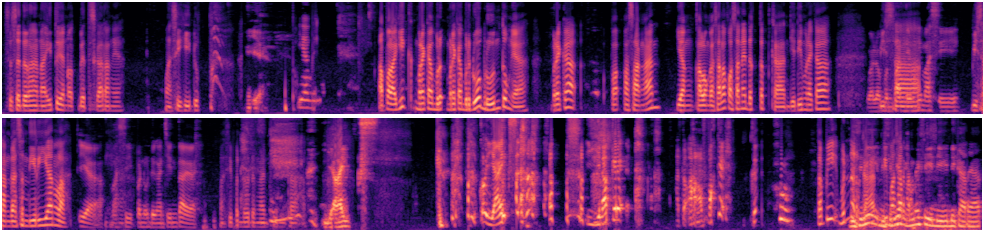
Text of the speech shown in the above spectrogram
Sesederhana itu ya not bad sekarang ya. Masih hidup. Iya. Iya. Apalagi mereka ber- mereka berdua beruntung ya. Mereka pa- pasangan yang kalau nggak salah kosannya deket kan. Jadi mereka Walaupun Bisa. pandemi masih bisa nggak sendirian lah. iya, masih penuh dengan cinta ya. Masih penuh dengan cinta. Yikes. Kok yikes? iya kek? Atau apa kek? Tapi Di bener sini kan di di sini masa rame sih di di karet.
